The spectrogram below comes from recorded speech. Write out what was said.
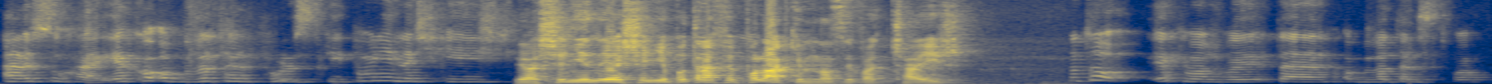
Ale słuchaj, jako obywatel polski powinieneś iść... Ja się nie, ja się nie potrafię Polakiem nazywać, czaisz? No to jakie masz wy- te obywatelstwo?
